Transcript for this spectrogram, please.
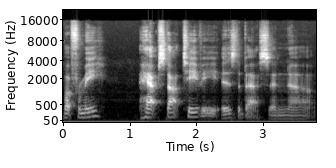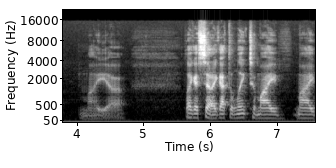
but for me, Haps.tv is the best, and uh, my uh, like I said, I got the link to my my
